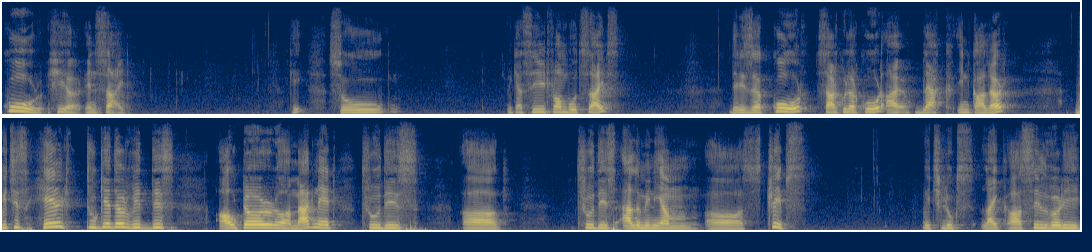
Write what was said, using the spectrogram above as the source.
core here inside. Okay. So, we can see it from both sides. There is a core, circular core, black in color, which is held together with this outer uh, magnet through this uh, through these aluminum uh, strips which looks like a silvery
